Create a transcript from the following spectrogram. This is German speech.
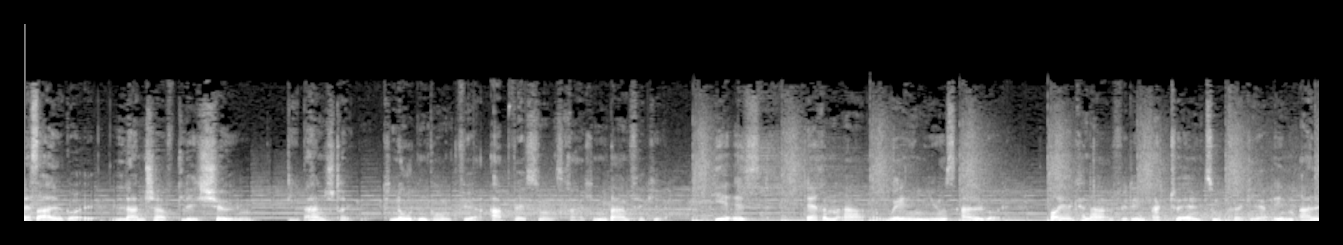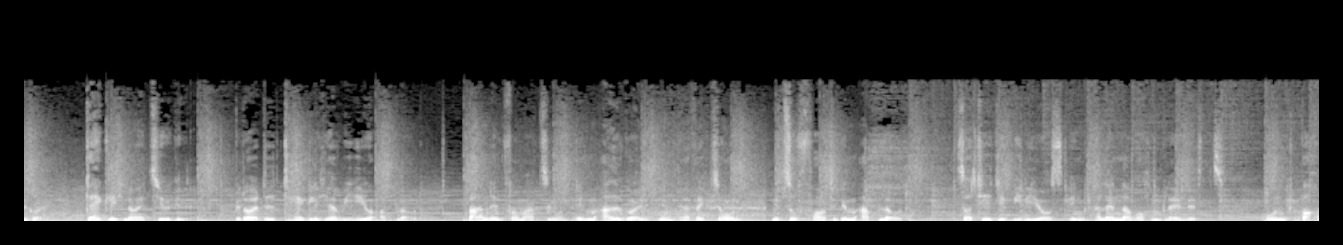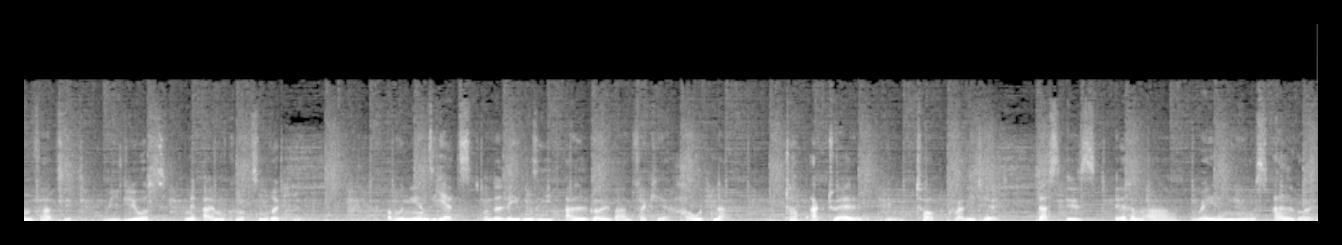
Das Allgäu, landschaftlich schön. Die Bahnstrecken, Knotenpunkt für abwechslungsreichen Bahnverkehr. Hier ist RNA Rail News Allgäu, euer Kanal für den aktuellen Zugverkehr im Allgäu. Täglich neue Züge bedeutet täglicher Video-Upload. Bahninformation im Allgäu in Perfektion mit sofortigem Upload. Sortierte Videos in Kalenderwochen-Playlists und Wochenfazit-Videos mit einem kurzen Rückblick. Abonnieren Sie jetzt und erleben Sie Allgäu-Bahnverkehr hautnah. Top aktuell in Top Qualität. Das ist RNA Rail News Allgäu.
